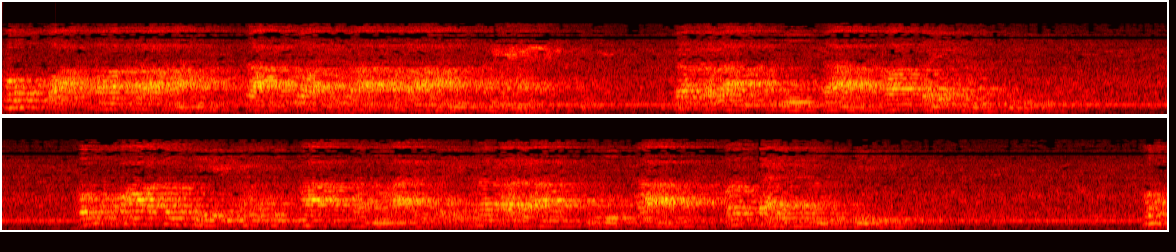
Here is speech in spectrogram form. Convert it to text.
พบว่าพระอรหันต์กราบไหว้พระอรหันต์สักการะบูชาพระใจทันที พบว่าพระเจ้าพุทธะทั้งหลายสักการะบูชาพระใจทันทีพบ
